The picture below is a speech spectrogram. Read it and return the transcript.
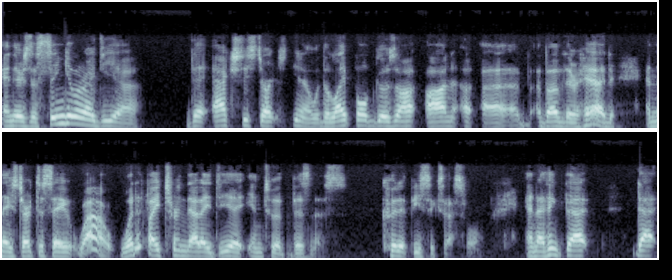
and there's a singular idea that actually starts, you know, the light bulb goes on, on uh, uh, above their head, and they start to say, "Wow, what if I turn that idea into a business? Could it be successful?" And I think that that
